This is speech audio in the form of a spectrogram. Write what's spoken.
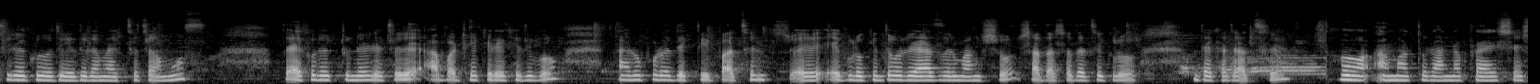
জিরে গুঁড়ো দিয়ে দিলাম এক চা চামচ তো এখন একটু নেড়ে চেড়ে আবার ঢেকে রেখে দিব। আর উপরে দেখতেই পাচ্ছেন এগুলো কিন্তু রেয়াজের মাংস, সাদা সাদা যেগুলো দেখা যাচ্ছে। তো আমার তো রান্না প্রায় শেষ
